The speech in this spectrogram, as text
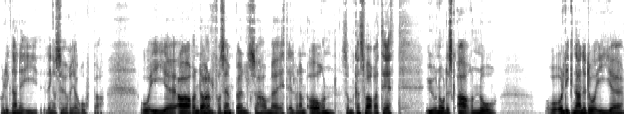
og lignende i, lenger sør i Europa. Og i eh, Arendal, for eksempel, så har vi et elvenavn Orn, som kan svare til et urnordisk Arno. Og, og lignende da i uh,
